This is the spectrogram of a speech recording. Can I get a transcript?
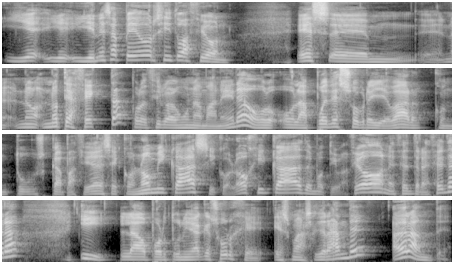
y en esa peor situación es em, eh, no, te afecta, por decirlo de alguna manera, o, la puedes sobrellevar con tus capacidades económicas, psicológicas, de motivación, etcétera, etcétera, y la oportunidad que surge es más grande, adelante.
